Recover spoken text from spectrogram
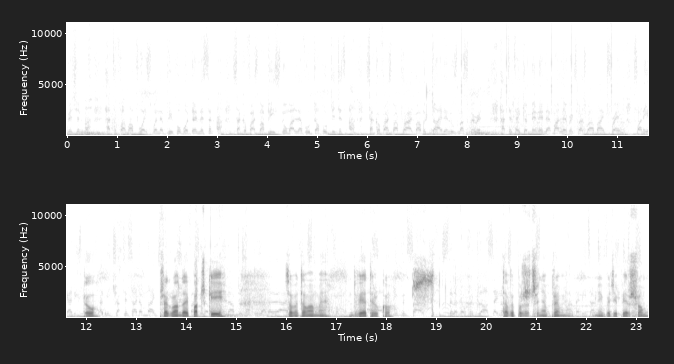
Vision. Uh, had to find my voice when them people wouldn't listen. Uh, sacrifice my peace, knew my level, double digits. Uh, sacrifice my pride, rather die than lose my spirit. Had to take a minute, let my lyrics match my mind frame. Funny how these Tu. Przeglądaj paczki. Co my tam mamy? Dwie tylko. Ta wypożyczenia premium. Niech będzie pierwszą.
